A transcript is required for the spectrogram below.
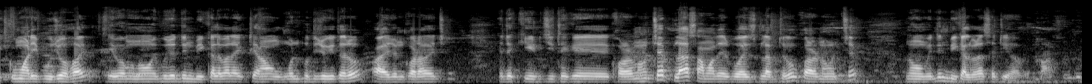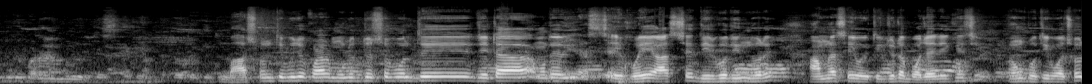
কুমারী পুজো হয় এবং নবমী পুজোর দিন বিকালবেলা একটি অঙ্কন প্রতিযোগিতারও আয়োজন করা হয়েছে। এটা কিডজি থেকে করানো হচ্ছে প্লাস আমাদের বয়েজ ক্লাব থেকেও করানো হচ্ছে। নবমীর দিন বিকালবেলা সেটি হবে। বাসন্তী পুজো করার মূল উদ্দেশ্য বলতে যেটা আমাদের হয়ে আসছে দীর্ঘদিন ধরে, আমরা সেই ঐতিহ্যটা বজায় রেখেছি এবং প্রতি বছর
